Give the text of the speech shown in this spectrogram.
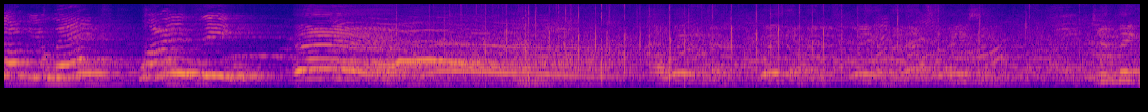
W, X, Y, and Z. Hey! Now wait a minute, wait a minute, wait a minute, that's amazing. Do you think,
